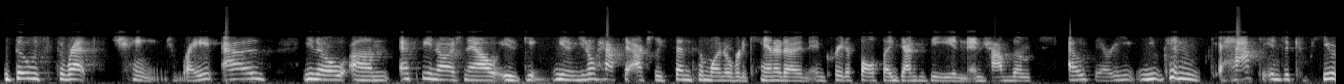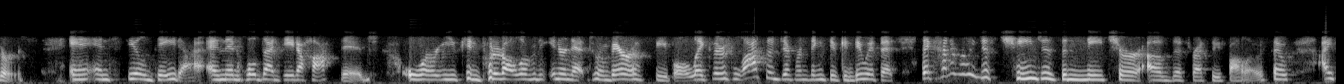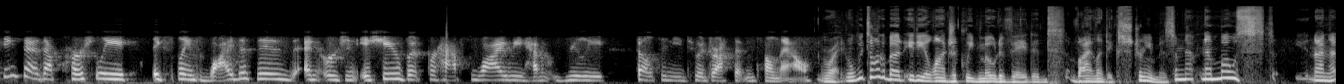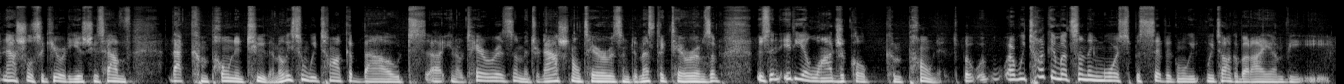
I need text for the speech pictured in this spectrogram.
those threats change, right? As you know, um, espionage now is, you know, you don't have to actually send someone over to Canada and, and create a false identity and, and have them out there. You, you can hack into computers. And, and steal data and then hold that data hostage. Or you can put it all over the internet to embarrass people. Like there's lots of different things you can do with it that kind of really just changes the nature of the threats we follow. So I think that that partially explains why this is an urgent issue, but perhaps why we haven't really felt the need to address it until now. Right. When we talk about ideologically motivated violent extremism, now, now most national security issues have that component to them. At least when we talk about uh, you know terrorism, international terrorism, domestic terrorism, there's an ideological component. But w- are we talking about something more specific when we, we talk about IMVE?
